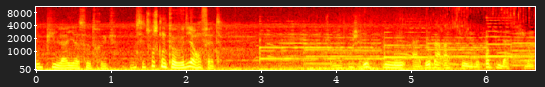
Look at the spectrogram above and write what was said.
Et puis là, il y a ce truc. C'est tout ce qu'on peut vous dire en fait. Destiné à débarrasser une population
